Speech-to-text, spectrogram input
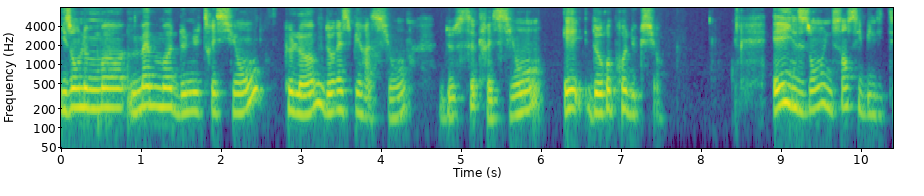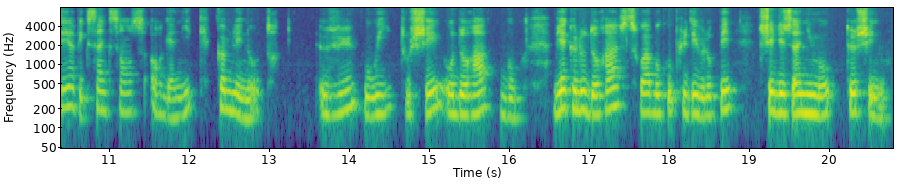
Ils ont le même mode de nutrition que l'homme, de respiration, de sécrétion et de reproduction. Et ils ont une sensibilité avec cinq sens organiques comme les nôtres vue, oui, toucher, odorat, goût, bien que l'odorat soit beaucoup plus développé chez les animaux que chez nous.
